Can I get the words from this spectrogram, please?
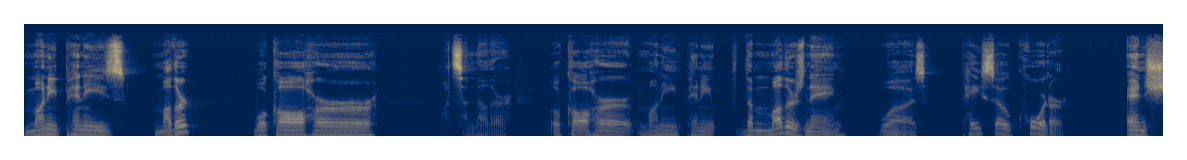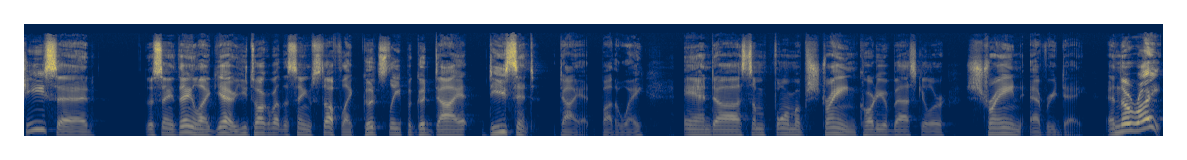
Moneypenny's mother We'll call her what's another? We'll call her Moneypenny. The mother's name was Peso Quarter. And she said the same thing, like, yeah, you talk about the same stuff, like good sleep, a good diet, decent diet, by the way, and uh, some form of strain, cardiovascular strain every day. And they're right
